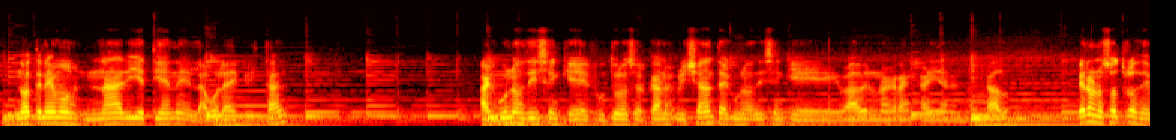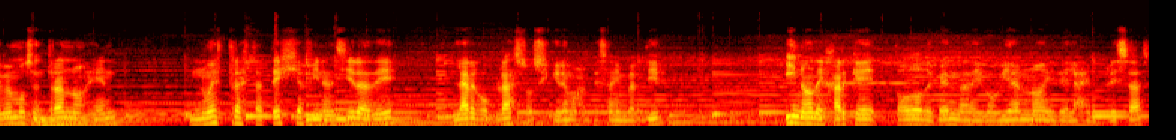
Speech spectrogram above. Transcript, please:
No tenemos, nadie tiene la bola de cristal. Algunos dicen que el futuro cercano es brillante, algunos dicen que va a haber una gran caída en el mercado, pero nosotros debemos centrarnos en nuestra estrategia financiera de largo plazo si queremos empezar a invertir y no dejar que todo dependa del gobierno y de las empresas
